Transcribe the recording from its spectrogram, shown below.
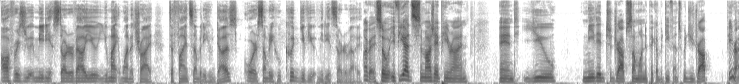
offers you immediate starter value, you might want to try to find somebody who does or somebody who could give you immediate starter value. Okay, so if you had Samaje Perine and you needed to drop someone to pick up a defense, would you drop Perine?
